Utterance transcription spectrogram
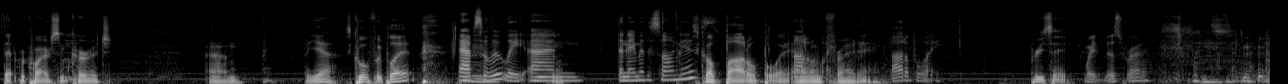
that requires some courage. Um, but yeah, it's cool if we play it. Absolutely. And the name of the song is? It's called Bottle Boy out Bottle on Boy. Friday. Bottle Boy. Pre-save. Wait, this Friday?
